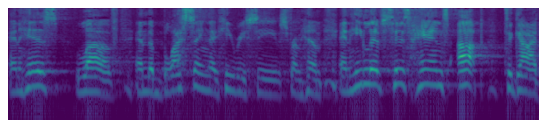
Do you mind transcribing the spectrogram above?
and his love and the blessing that he receives from him. And he lifts his hands up to God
